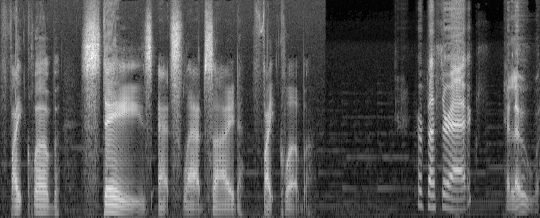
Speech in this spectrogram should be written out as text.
Fight Club stays at Slabside Fight Club. Professor Echs, Hello.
